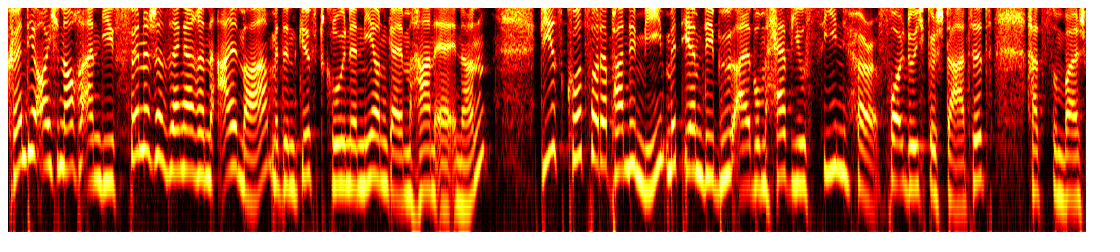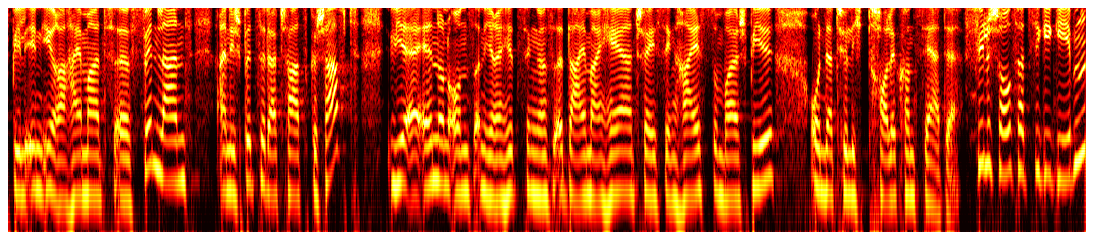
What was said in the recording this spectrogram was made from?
Könnt ihr euch noch an die finnische Sängerin Alma mit den giftgrünen neongelben Haaren erinnern? Die ist kurz vor der Pandemie mit ihrem Debütalbum Have You Seen Her voll durchgestartet, hat zum Beispiel in ihrer Heimat äh, Finnland an die Spitze der Charts geschafft. Wir erinnern uns an ihre Hitsingles A Dye My Hair, Chasing Highs zum Beispiel und natürlich tolle Konzerte. Viele Shows hat sie gegeben,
